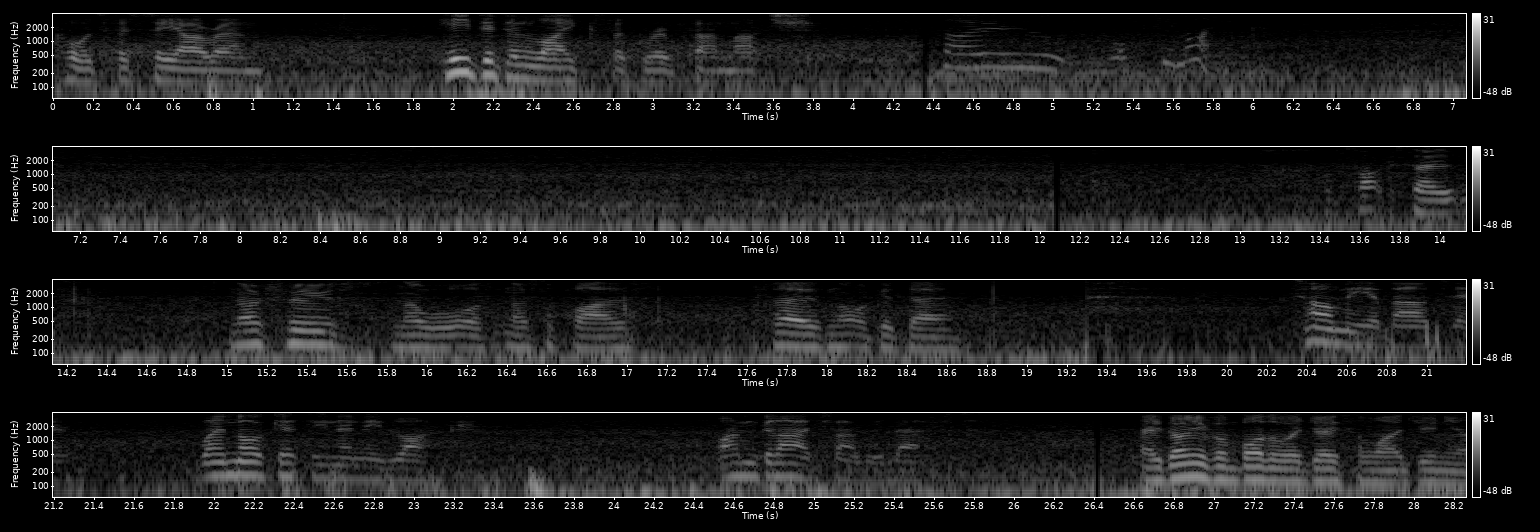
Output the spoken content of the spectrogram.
called for CRM. He didn't like the group that much. So what was he like? For fuck's sake. No food, no water, no supplies. Today is not a good day. Tell me about it. We're not getting any luck. I'm glad that we left. Hey, don't even bother with Jason White Jr.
